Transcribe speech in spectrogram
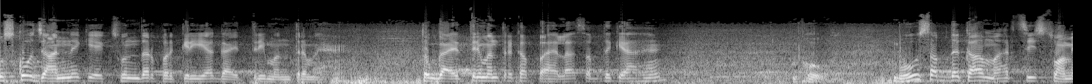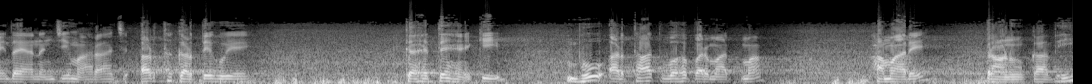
उसको जानने की एक सुंदर प्रक्रिया गायत्री मंत्र में है। तो गायत्री मंत्र का पहला शब्द क्या है? भू। भू शब्द का महर्षि स्वामी दयानंद जी महाराज अर्थ करते हुए कहते हैं कि, भू अर्थात वह परमात्मा हमारे प्राणों का भी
